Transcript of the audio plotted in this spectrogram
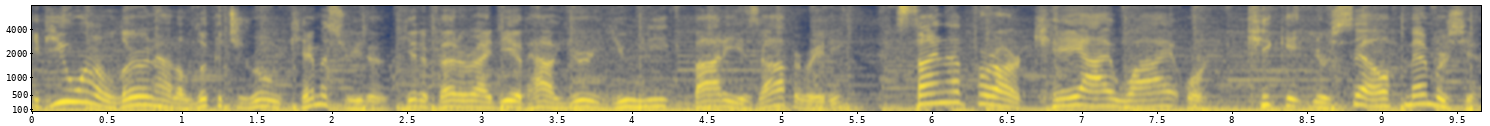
If you want to learn how to look at your own chemistry to get a better idea of how your unique body is operating, sign up for our KIY or Kick It Yourself membership.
